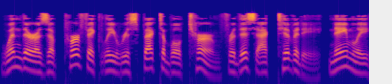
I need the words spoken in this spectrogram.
when there is a perfectly respectable term for this activity, namely,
